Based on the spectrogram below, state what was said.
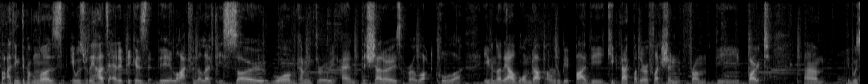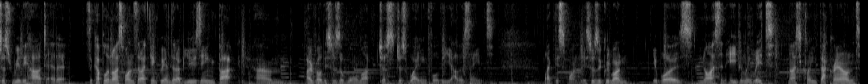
But I think the problem was it was really hard to edit because the light from the left is so warm coming through and the shadows are a lot cooler. Even though they are warmed up a little bit by the kickback, by the reflection from the boat, um, it was just really hard to edit. There's a couple of nice ones that I think we ended up using, but um, overall this was a warm up, just just waiting for the other scenes. Like this one. This was a good one. It was nice and evenly lit, nice clean background,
